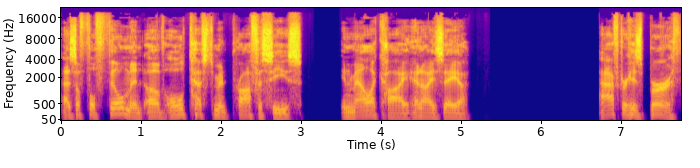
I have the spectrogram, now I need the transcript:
as a fulfillment of Old Testament prophecies in Malachi and Isaiah. After his birth,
